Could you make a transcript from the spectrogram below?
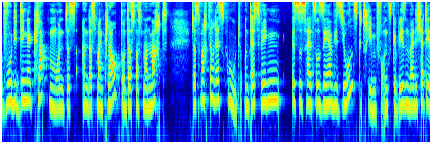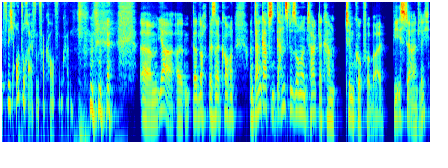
wo die Dinge klappen und das, an das man glaubt und das, was man macht, das macht den Rest gut. Und deswegen ist es halt so sehr visionsgetrieben für uns gewesen, weil ich hätte jetzt nicht Autoreifen verkaufen können. ähm, ja, äh, dann noch besser kochen. Und dann gab es einen ganz besonderen Tag, da kam Tim Cook vorbei. Wie ist der eigentlich?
